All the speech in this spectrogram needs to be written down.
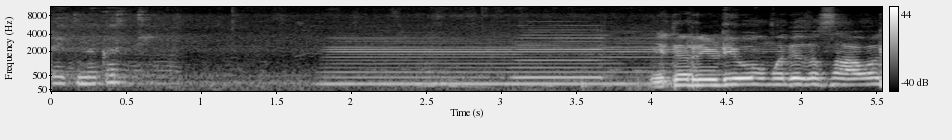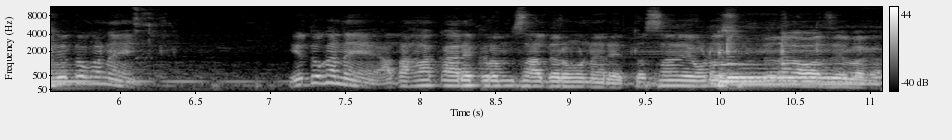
प्रयत्न करते. इथे रेडिओ मध्ये जसा आवाज येतो का नाही? येतो का नाही? आता हा कार्यक्रम सादर होणार आहे. तसा एवढा सुंदर आवाज आहे बघा.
